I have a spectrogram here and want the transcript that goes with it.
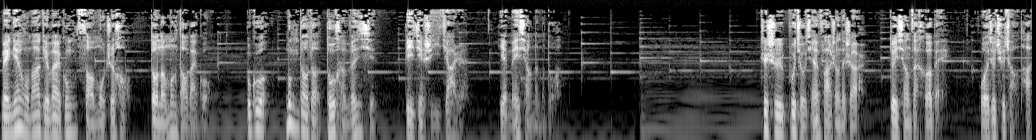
每年我妈给外公扫墓之后，都能梦到外公，不过梦到的都很温馨，毕竟是一家人，也没想那么多。这是不久前发生的事儿，对象在河北。我就去找他，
